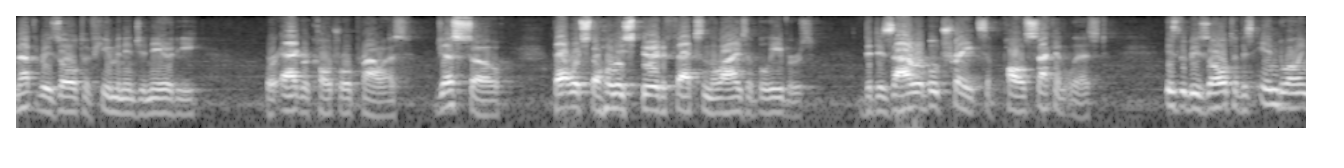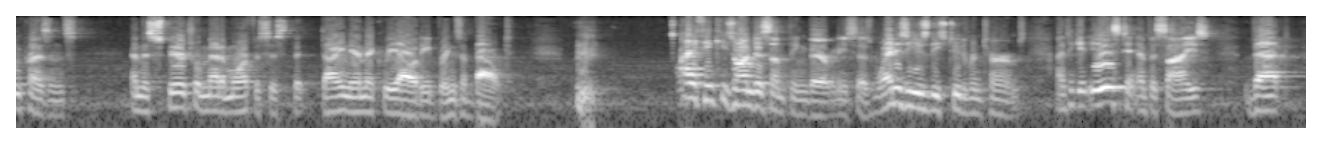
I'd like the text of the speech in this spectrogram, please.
not the result of human ingenuity or agricultural prowess. Just so, that which the Holy Spirit effects in the lives of believers, the desirable traits of Paul's second list, is the result of his indwelling presence and the spiritual metamorphosis that dynamic reality brings about. I think he's onto something there when he says, why does he use these two different terms? I think it is to emphasize that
